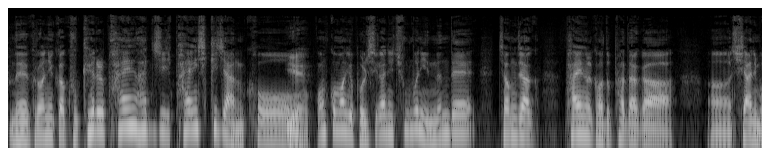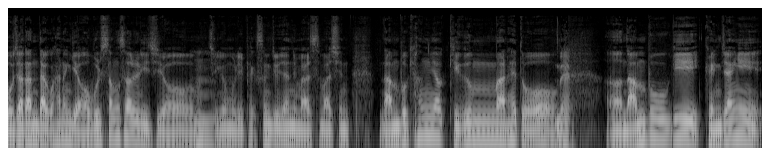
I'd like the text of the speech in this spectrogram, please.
네, 그러니까 국회를 파행하지 파행시키지 않고 예. 꼼꼼하게 볼 시간이 충분히 있는데 정작 파행을 거듭하다가 어, 시한이 모자란다고 하는 게 어불성설이지요. 음. 지금 우리 백승주 의원님 말씀하신 남북 협력 기금만 해도 네. 어, 남북이 굉장히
